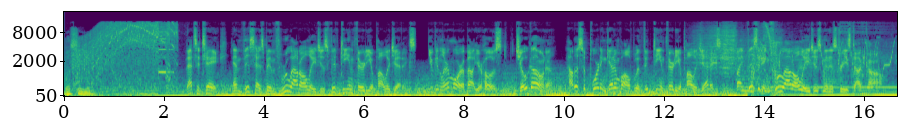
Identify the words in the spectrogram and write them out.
We'll see you. That's a take. And this has been Throughout All Ages 1530 Apologetics. You can learn more about your host, Joe Gaona, how to support and get involved with 1530 Apologetics by visiting throughoutallagesministries.com.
